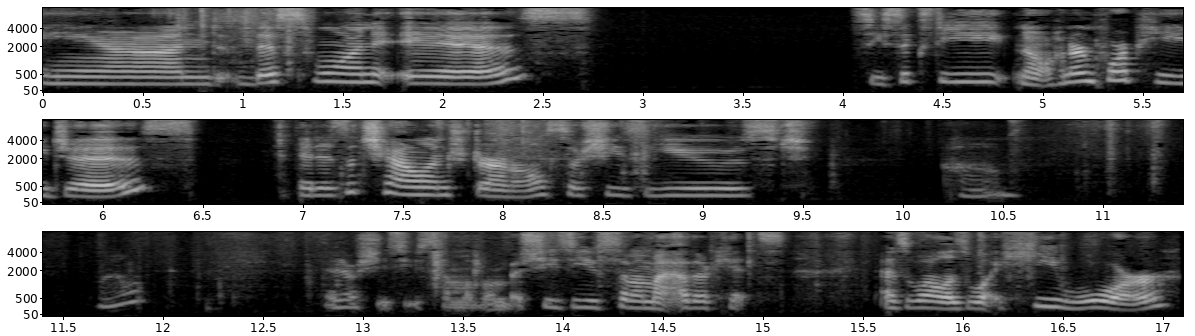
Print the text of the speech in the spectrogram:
And this one is, see, 60, no, 104 pages. It is a challenge journal, so she's used, um, well, I know she's used some of them, but she's used some of my other kits as well as what he wore,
